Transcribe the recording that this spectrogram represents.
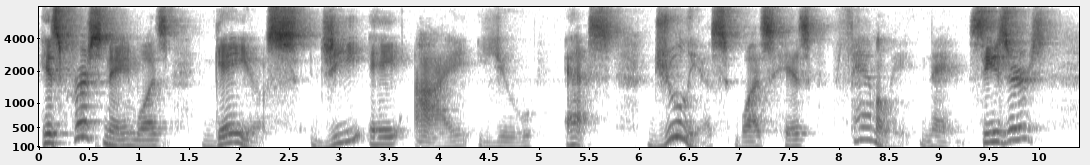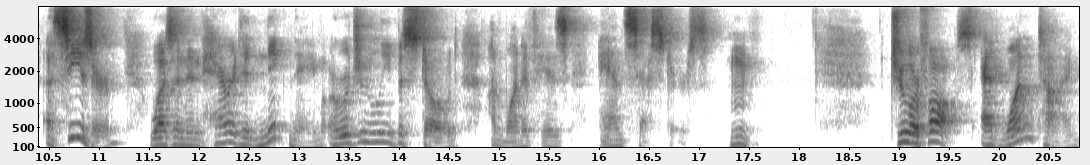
His first name was Gaius, G A I U S. Julius was his family name. Caesar's a Caesar was an inherited nickname originally bestowed on one of his ancestors. Hmm. True or false? At one time,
